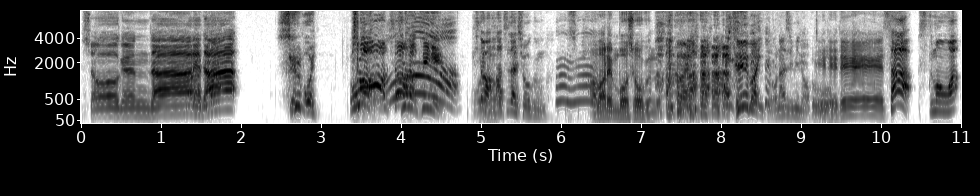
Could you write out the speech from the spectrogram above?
将軍誰だ成敗おお来たついに来た初代将軍。暴れん坊将軍です。成敗でおなじみの。でででーさあ、質問は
